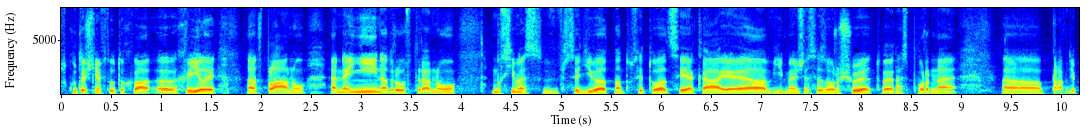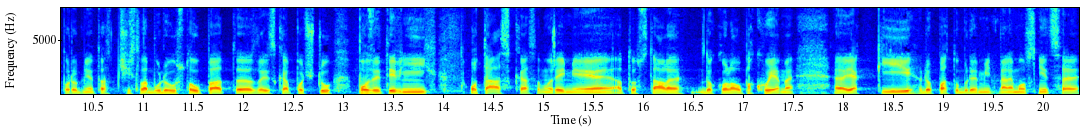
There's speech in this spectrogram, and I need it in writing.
skutečně v tuto chvíli v plánu není. Na druhou stranu musíme se dívat na tu situaci, jaká je a víme, že se zhoršuje, to je nesporné. Pravděpodobně ta čísla budou stoupat eh, z hlediska počtu pozitivních. Otázka samozřejmě je, a to stále dokola opakujeme, eh, jaký dopad to bude mít na nemocnice,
